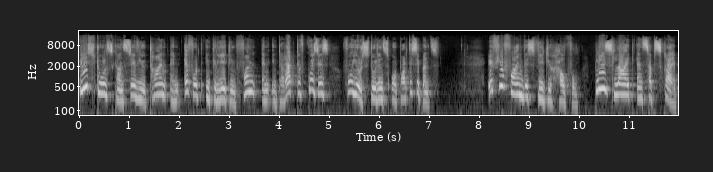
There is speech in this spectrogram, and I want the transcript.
These tools can save you time and effort in creating fun and interactive quizzes for your students or participants. If you find this video helpful, please like and subscribe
